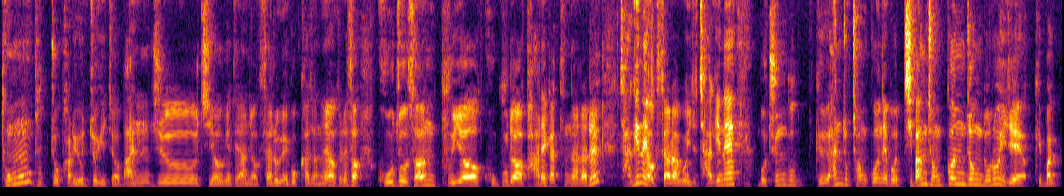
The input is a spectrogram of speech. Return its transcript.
동북쪽 바로 이쪽이죠. 만주 지역에 대한 역사를 왜곡하잖아요. 그래서 고조선, 부여, 고구려, 발해 같은 나라를 자기네 역사라고 이제 자기네 뭐 중국 그 한족 정권의 뭐 지방 정권 정도로 이제 이렇게 막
